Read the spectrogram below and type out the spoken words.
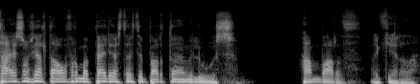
Tyson held áfram að berjast eftir bardaðin við Lewis. Hann varð að gera það.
